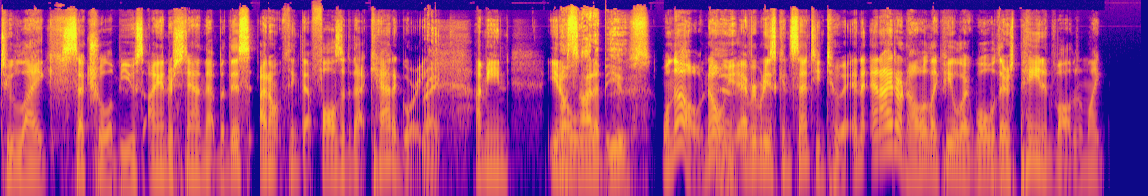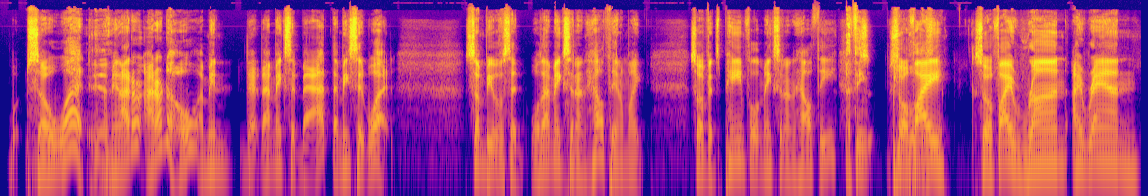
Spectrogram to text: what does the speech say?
to like sexual abuse. I understand that, but this I don't think that falls into that category. Right. I mean, you know, well, it's not abuse. well, no, no, Yeah. everybody's consenting to it, and and I don't know. Like people are like, well, there's pain involved. And I'm like, so what? Yeah. I mean, I don't I don't know. I mean, that that makes it bad. That makes it what? Some people have said, well, that makes it unhealthy, and I'm like, so if it's painful, it makes it unhealthy. I think So if people I so if I run, I ran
